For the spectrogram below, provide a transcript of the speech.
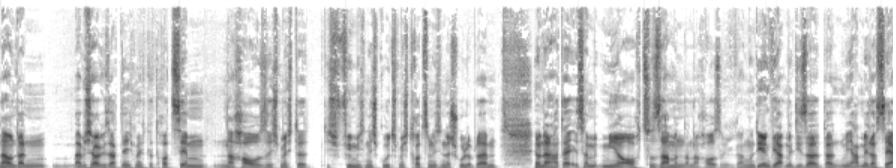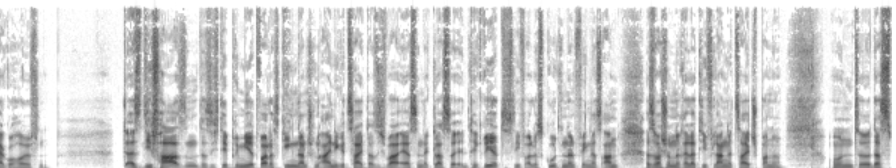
Na, und dann habe ich aber gesagt, nee, ich möchte trotzdem nach Hause, ich möchte, ich fühle mich nicht gut, ich möchte trotzdem nicht in der Schule bleiben. Ja, und dann hat er, ist er mit mir auch zusammen dann nach Hause gegangen. Und irgendwie hat mir dieser, dann, hat mir das sehr geholfen. Also die Phasen, dass ich deprimiert war, das ging dann schon einige Zeit. Also ich war erst in der Klasse integriert, es lief alles gut und dann fing das an. Also es war schon eine relativ lange Zeitspanne. Und äh, das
